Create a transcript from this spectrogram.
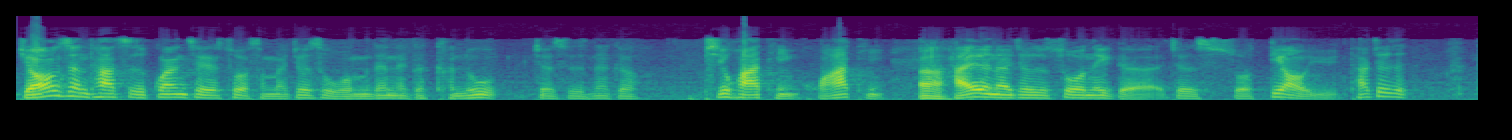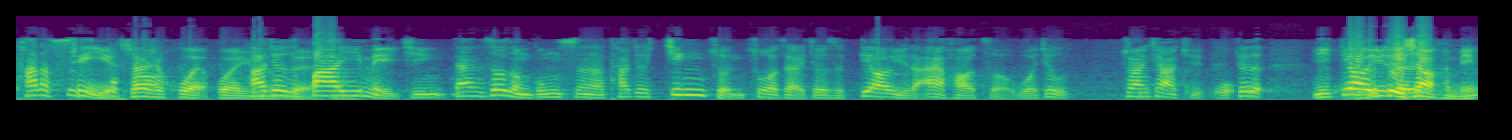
Johnson 它是关键做什么？就是我们的那个 canoe，就是那个皮划艇、划艇啊还有呢，就是做那个就是说钓鱼，它就是它的市这也算是户外户外运动它就是对八亿美金，但是这种公司呢，它就精准做在就是钓鱼的爱好者，我就钻下去，就是你钓鱼的对象很明，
